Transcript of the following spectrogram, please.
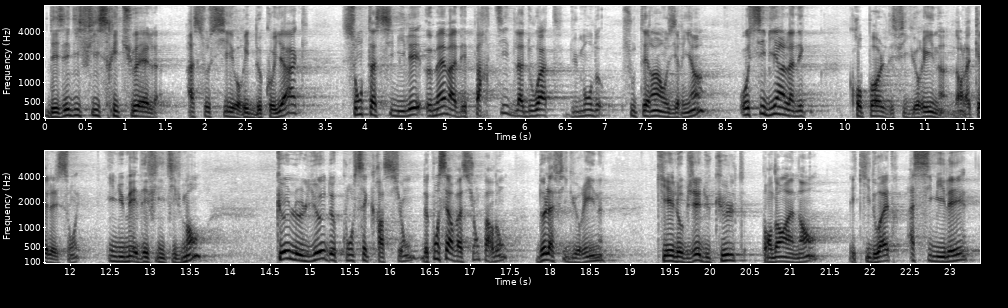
des édifices rituels associés au rite de Koyak sont assimilées eux-mêmes à des parties de la douate du monde souterrain osirien, aussi bien la nécropole des figurines dans laquelle elles sont inhumées définitivement, que le lieu de, consécration, de conservation pardon, de la figurine qui est l'objet du culte pendant un an et qui doit être assimilé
